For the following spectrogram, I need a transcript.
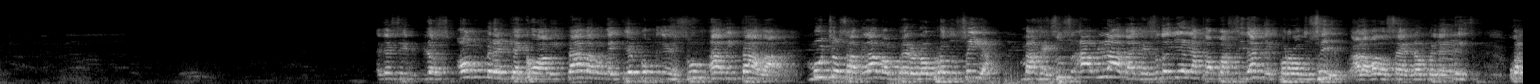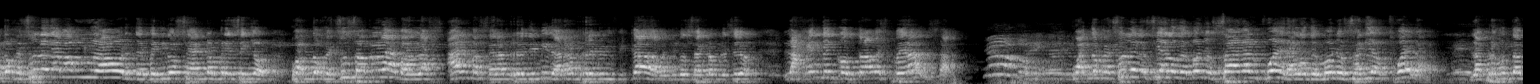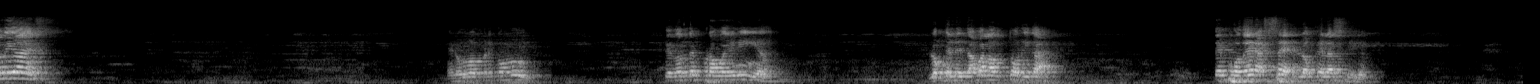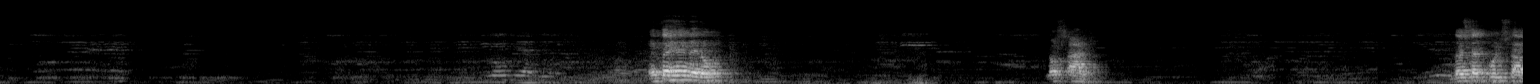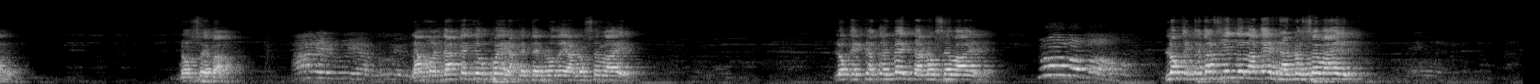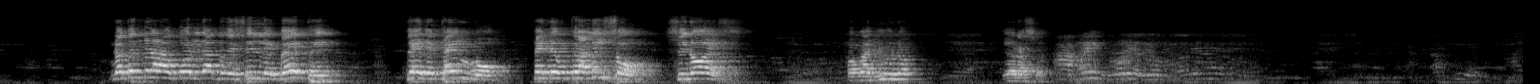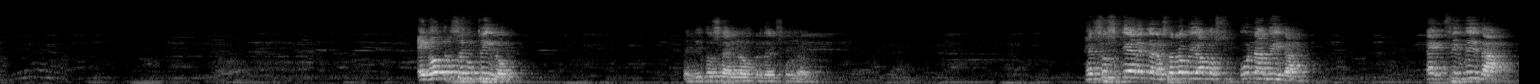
Es decir, los hombres que cohabitaban en el tiempo que Jesús habitaba, muchos hablaban pero no producían. Mas Jesús hablaba Jesús tenía la capacidad de producir. Alabado sea el nombre de Cristo. Cuando Jesús le daba una orden, bendito sea el nombre del Señor. Cuando Jesús hablaba, las almas eran redimidas, eran revivificadas, bendito sea el nombre del Señor. La gente encontraba esperanza. Cuando Jesús le decía a los demonios, salgan fuera, los demonios salían fuera. La pregunta mía es, Era un hombre común. ¿De dónde provenía lo que le daba la autoridad de poder hacer lo que él hacía? Este género no sale. No es expulsado. No se va. La maldad que te opera, que te rodea, no se va a ir. Lo que te atormenta no se va a ir. Lo que te está haciendo la guerra no se va a ir. No tendrá la autoridad de decirle, vete, te detengo, te neutralizo, si no es con ayuno y oración. Amén, gloria a Dios. En otro sentido, bendito sea el nombre del Señor. Jesús quiere que nosotros vivamos una vida exhibida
